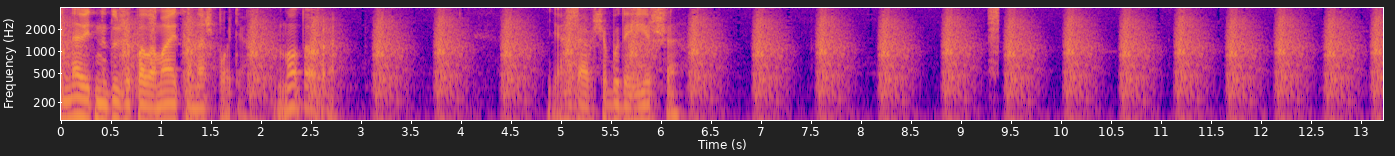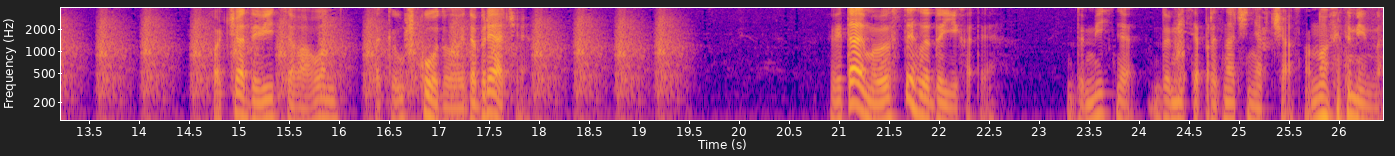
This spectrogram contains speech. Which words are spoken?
І навіть не дуже поламається наш потяг. Ну, добре. Я гадав, що буде гірше. Хоча дивіться, вагон таки ушкодили добряче. Вітаємо, ви встигли доїхати. До місця, до місця призначення вчасно. Ну, відмінно.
